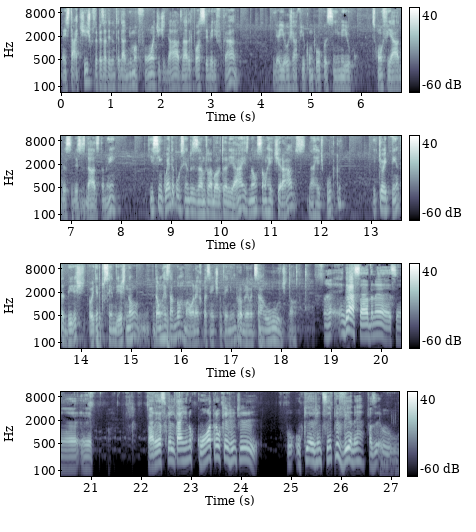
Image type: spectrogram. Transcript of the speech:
né, estatísticos, apesar de ele não ter dado nenhuma fonte de dados, nada que possa ser verificado, e aí eu já fico um pouco assim, meio desconfiado desse- desses dados também, que 50% dos exames laboratoriais não são retirados na rede pública e que 80 destes, 80% destes não dão um resultado normal, né? Que o paciente não tem nenhum problema de saúde e tal. É engraçado, né? Assim, é- é- parece que ele tá indo contra o que a gente o, o que a gente sempre vê, né? Fazer o,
